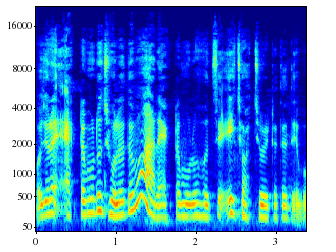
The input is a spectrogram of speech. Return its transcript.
ওই জন্য একটা মুড়ো ঝোলে দেবো আর একটা মুড়ো হচ্ছে এই চচ্চড়িটাতে দেবো।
